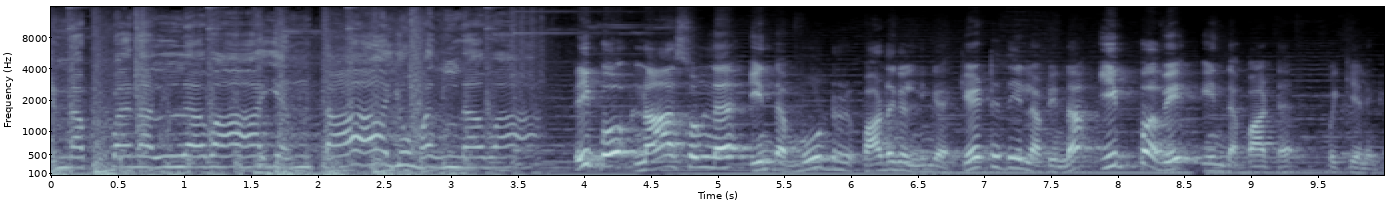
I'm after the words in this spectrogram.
என்னப்பன் அல்லவா என் தாயும் அல்லவா? இப்போ நான் சொன்ன இந்த மூன்று பாடல்கள் நீங்க கேட்டதே இல்லை அப்படின்னா இப்பவே இந்த பாட்டை போய் கேளுங்க.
